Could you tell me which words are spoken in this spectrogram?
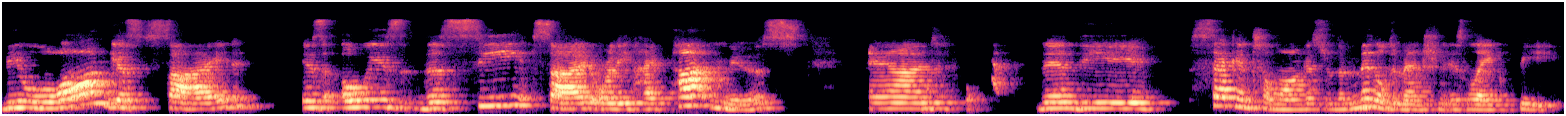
The longest side is always the C side or the hypotenuse. And then the second to longest or the middle dimension is leg B.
